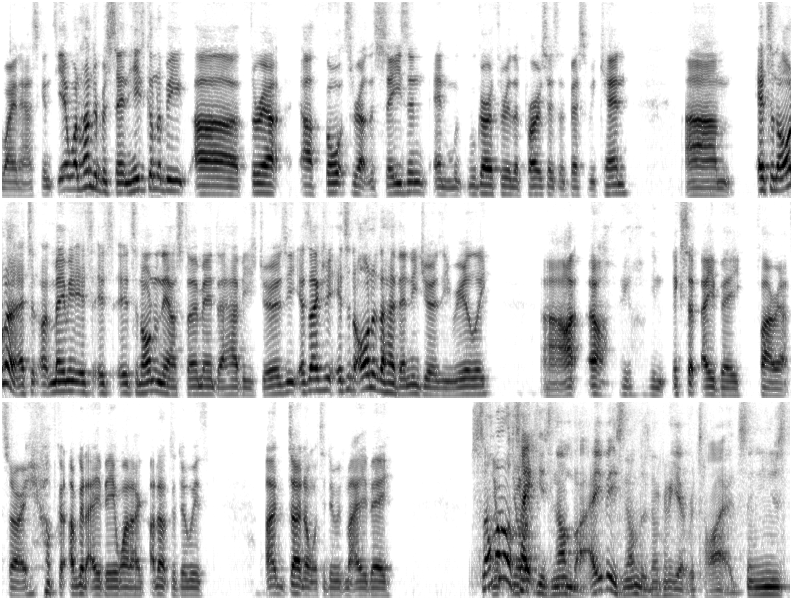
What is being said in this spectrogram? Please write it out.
Dwayne Haskins. Yeah, 100%. He's going to be uh, throughout our thoughts throughout the season, and we- we'll go through the process as best we can. Um, it's an honor. It's a, maybe it's, it's it's an honor now, Snowman, to have his jersey. It's actually it's an honor to have any jersey, really. Uh, oh, except AB, far out. Sorry, I've got I've got an AB one. I, I don't know what to do with. I don't know what to do with my AB. Someone You- will take his number. AB's number's not going to get retired, so you just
